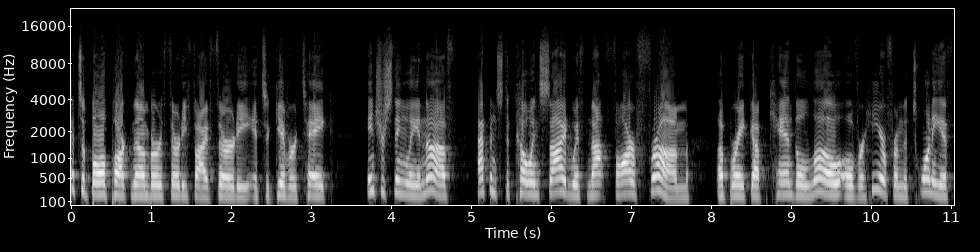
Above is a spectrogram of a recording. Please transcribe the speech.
It's a ballpark number, 3530. It's a give or take. Interestingly enough, happens to coincide with not far from a breakup candle low over here from the 20th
